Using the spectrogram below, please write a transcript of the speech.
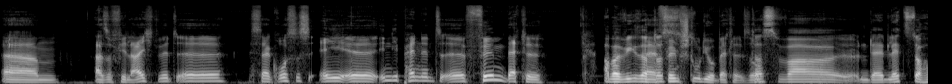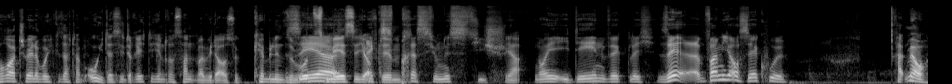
Ähm, also vielleicht wird äh, ist ja großes äh, Independent äh, Film Battle, Aber wie gesagt, äh, das, Filmstudio Battle. So. das war der letzte Horror-Trailer, wo ich gesagt habe, ui, das sieht richtig interessant mal wieder aus. So Cabin in the Woods sehr mäßig auf dem. expressionistisch. Ja. Neue Ideen wirklich. Sehr, fand ich auch sehr cool. Hat mir auch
